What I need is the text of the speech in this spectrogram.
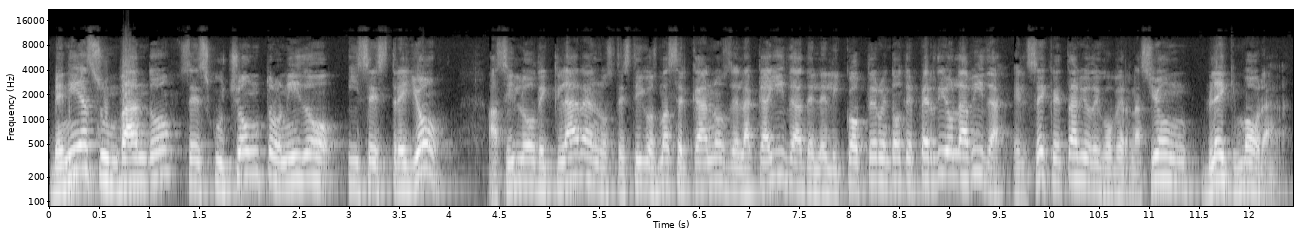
Venía zumbando, se escuchó un tronido y se estrelló. Así lo declaran los testigos más cercanos de la caída del helicóptero en donde perdió la vida el secretario de Gobernación, Blake Mora.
